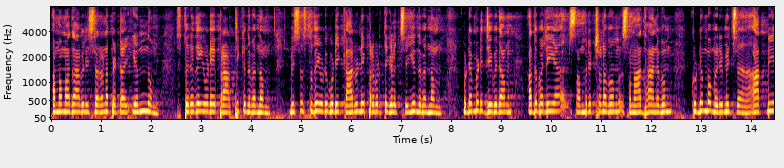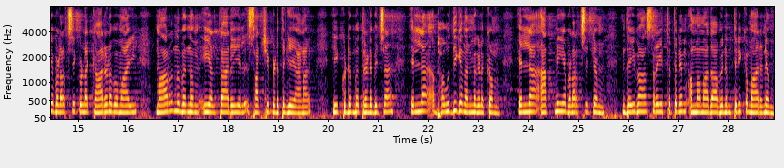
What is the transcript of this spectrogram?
അമ്മ മാതാവിൽ ശരണപ്പെട്ട് എന്നും സ്ഥിരതയോടെ പ്രാർത്ഥിക്കുന്നുവെന്നും വിശ്വസ്തയോടുകൂടി കാരുണ്യ പ്രവൃത്തികൾ ചെയ്യുന്നുവെന്നും ഉടമ്പടി ജീവിതം അത് വലിയ സംരക്ഷണവും സമാധാനവും കുടുംബം ഒരുമിച്ച് ആത്മീയ വളർച്ചയ്ക്കുള്ള കാരണവുമായി മാറുന്നുവെന്നും ഈ അൾത്താരയിൽ സാക്ഷ്യപ്പെടുത്തുകയാണ്. ഈ കുടുംബത്തിന് ലഭിച്ച എല്ലാ ഭൗതിക നന്മകൾക്കും എല്ലാ ആത്മീയ വളർച്ചയ്ക്കും ദൈവാശ്രയത്വത്തിനും അമ്മ മാതാവിനും തിരുക്കുമാരനും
